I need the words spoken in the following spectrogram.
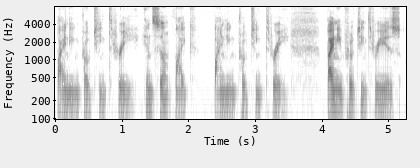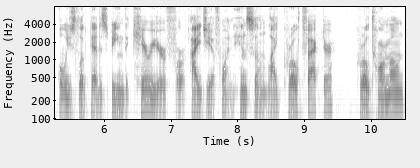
binding protein 3, insulin like binding protein 3. Binding protein 3 is always looked at as being the carrier for IGF 1, insulin like growth factor, growth hormone,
